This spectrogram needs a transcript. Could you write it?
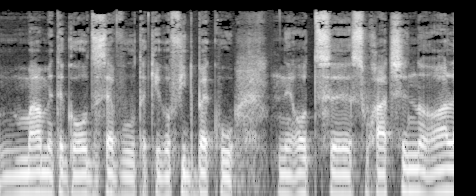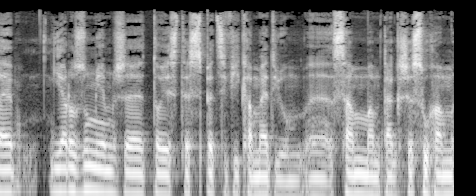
mamy tego odzewu, takiego feedbacku od słuchaczy, no ale ja rozumiem, że to jest też specyfika medium. Sam mam tak, że słucham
